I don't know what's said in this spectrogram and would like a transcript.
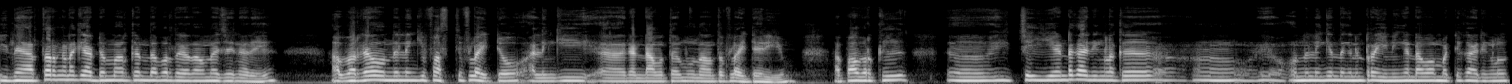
ഈ നേരത്തെ ഇറങ്ങണ ക്യാപ്റ്റന്മാർക്ക് എന്താ പ്രത്യേകത എന്ന് വെച്ച് കഴിഞ്ഞാൽ അവരുടെ ഒന്നില്ലെങ്കിൽ ഫസ്റ്റ് ഫ്ലൈറ്റോ അല്ലെങ്കിൽ രണ്ടാമത്തെ മൂന്നാമത്തെ ഫ്ലൈറ്റ് ആയിരിക്കും. അപ്പോൾ അവർക്ക് ഈ ചെയ്യേണ്ട കാര്യങ്ങളൊക്കെ ഒന്നില്ലെങ്കിൽ എന്തെങ്കിലും ട്രെയിനിങ് ഉണ്ടാവാം മറ്റു കാര്യങ്ങൾ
